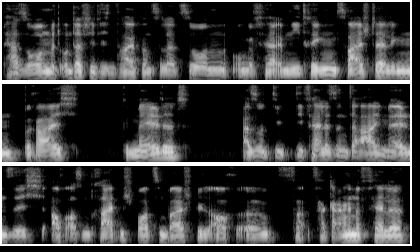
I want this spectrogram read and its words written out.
Personen mit unterschiedlichen Fallkonstellationen ungefähr im niedrigen zweistelligen Bereich gemeldet. Also die, die Fälle sind da, die melden sich, auch aus dem Breitensport zum Beispiel, auch äh, ver vergangene Fälle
